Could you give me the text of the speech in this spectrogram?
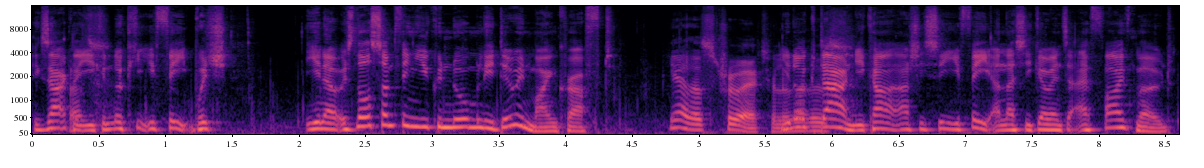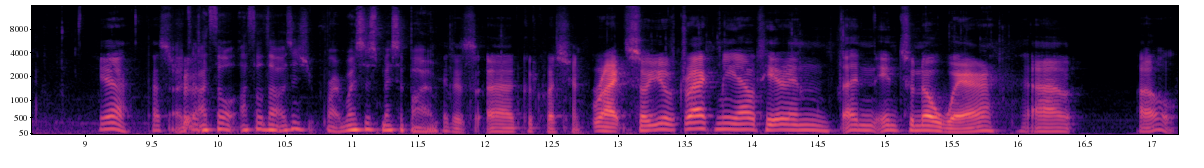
Exactly. You can look at your feet, which, you know, it's not something you can normally do in Minecraft. Yeah, that's true actually. You look is- down, you can't actually see your feet unless you go into F5 mode. Yeah, that's I, true. I thought I thought that was interesting. Right, where's this mesa biome? It is a uh, good question. Right, so you've dragged me out here in, in into nowhere. Uh, oh,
